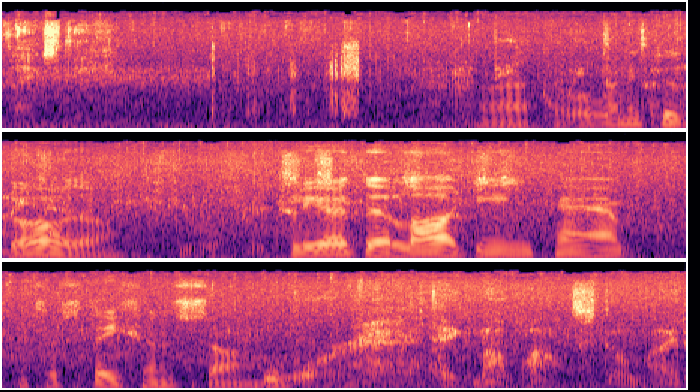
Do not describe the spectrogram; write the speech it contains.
Thanks, Deke. Alright, so where we need to go though? Clear inside the this. logging camp infestation zone. Or take them out while it's still light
